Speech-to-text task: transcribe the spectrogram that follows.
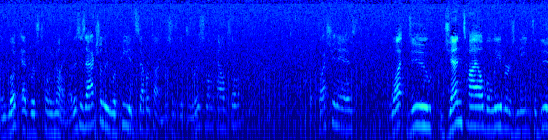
And look at verse 29. Now, this is actually repeated several times. This is the Jerusalem Council. The question is, what do Gentile believers need to do?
